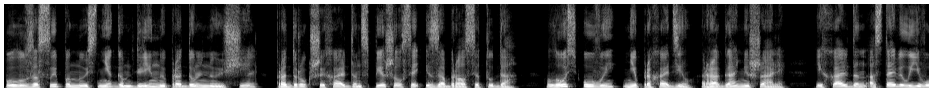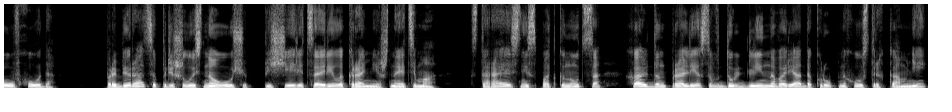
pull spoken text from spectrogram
полузасыпанную снегом длинную продольную щель, продрогший Хальден спешился и забрался туда. Лось, увы, не проходил, рога мешали, и Хальден оставил его у входа. Пробираться пришлось на ощупь, в пещере царила кромешная тьма. Стараясь не споткнуться, Хальден пролез вдоль длинного ряда крупных острых камней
